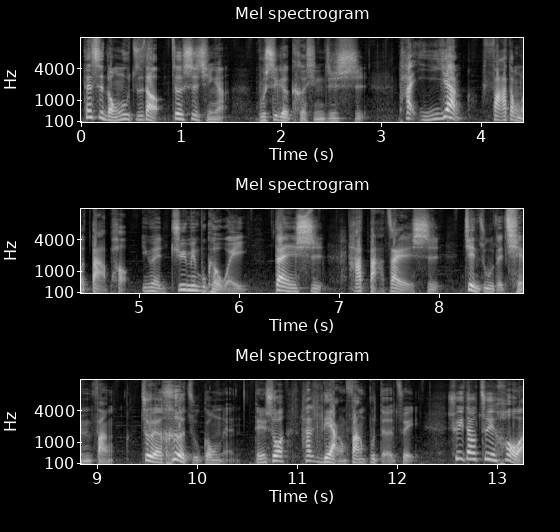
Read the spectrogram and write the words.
但是荣禄知道这个事情啊，不是一个可行之事，他一样发动了大炮，因为军民不可为。但是他打在的是建筑物的前方，作为贺主功能，等于说他两方不得罪。所以到最后啊。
